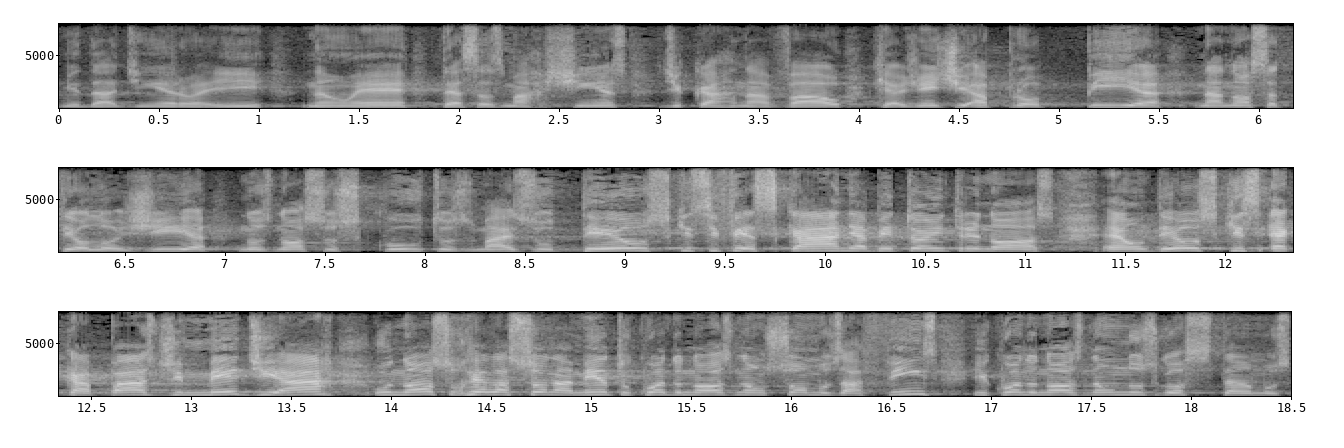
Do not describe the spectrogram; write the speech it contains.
me dá dinheiro aí, não é dessas marchinhas de carnaval que a gente apropria na nossa teologia, nos nossos cultos, mas o Deus que se fez carne habitou entre nós é um Deus que é capaz de mediar o nosso relacionamento quando nós não somos afins e quando nós não nos gostamos,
